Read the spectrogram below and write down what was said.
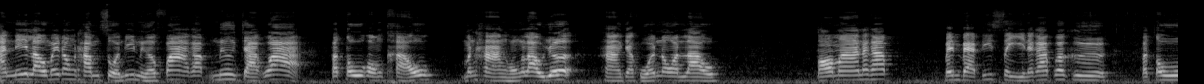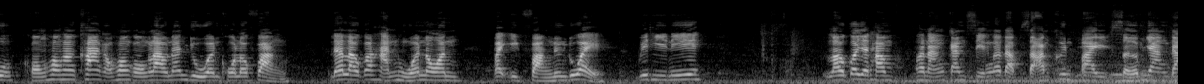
อันนี้เราไม่ต้องทำส่วนที่เหนือฝ้าครับ เนื่องจากว่าประตูของเขา มันห่างของเราเยอะ ห่างจากหัวนอนเรา ต่อมานะครับ เป็นแบบที่สี่นะครับ ก็คือประตูของห้องข้างๆกับห้องของเรานั้นอยู่กันคนละฝั่ง แล้วเราก็หันหัวนอนไปอีกฝั่งหนึ่งด้วย วิธีนี้ เราก็จะทำผนังกันเสียงระดับ 3 ขึ้นไปเสริมยางด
